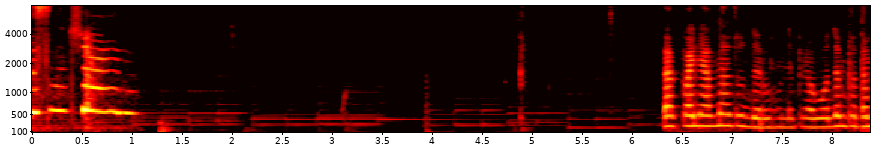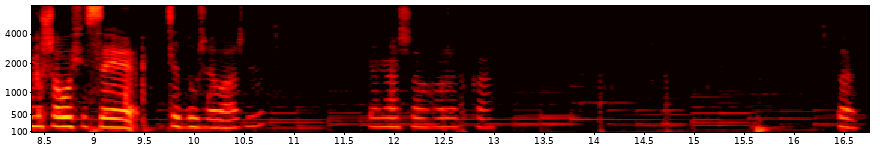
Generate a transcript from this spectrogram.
я случайно. Так, понятно, тут дорогу не проводимо, тому що офіси це дуже важливо для нашого городка. Так.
